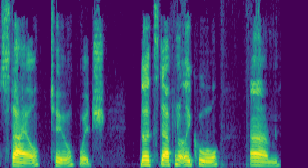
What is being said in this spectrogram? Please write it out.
style too which that's definitely cool. Um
